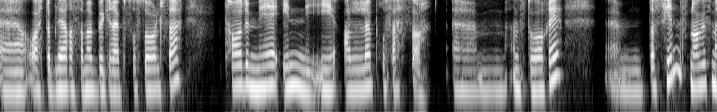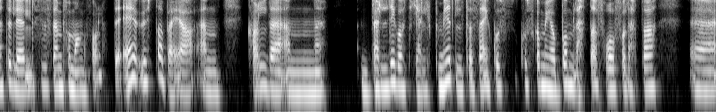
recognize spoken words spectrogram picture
å etablere samme begrepsforståelse. Ta det med inn i alle prosesser um, en står i. Um, det finnes noe som heter ledelsessystem for mangfold. Det er utarbeida en, kall det en, veldig godt hjelpemiddel til å si hvordan, skal vi jobbe om dette for å få dette uh,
